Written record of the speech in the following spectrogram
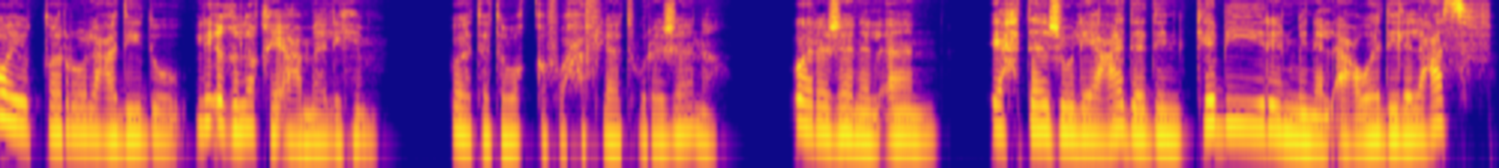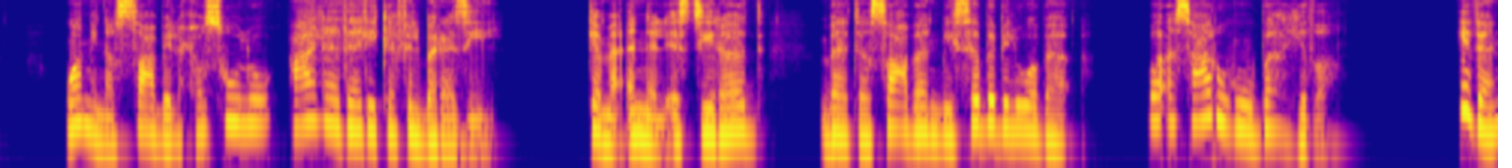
ويضطر العديد لإغلاق أعمالهم. وتتوقف حفلات رجانا. ورجانا الآن يحتاج لعدد كبير من الأعواد للعزف. ومن الصعب الحصول على ذلك في البرازيل. كما أن الاستيراد بات صعبا بسبب الوباء وأسعاره باهظة. اذا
